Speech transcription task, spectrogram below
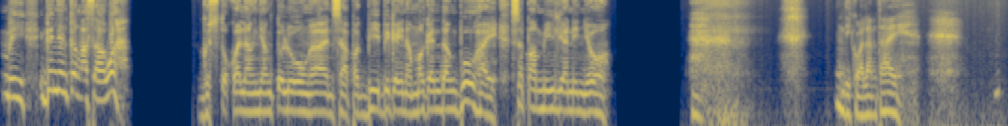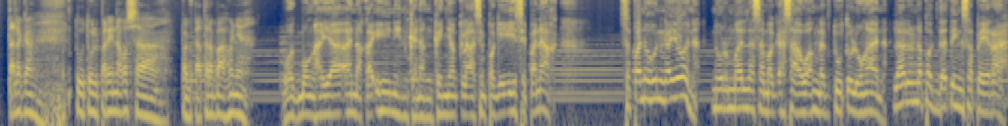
may ganyan kang asawa. Gusto ka lang niyang tulungan sa pagbibigay ng magandang buhay sa pamilya ninyo. Hindi ko alam, tay. Talagang tutol pa rin ako sa pagtatrabaho niya. Huwag mong hayaan na kainin ka ng ganyang klaseng pag-iisip anak. Sa panahon ngayon, normal na sa mag-asawa ang nagtutulungan, lalo na pagdating sa pera.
